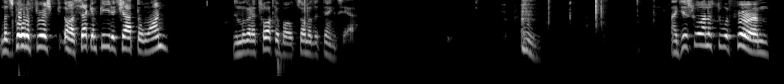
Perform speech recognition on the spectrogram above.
Let's go to first, uh, Second Peter chapter one, and we're going to talk about some of the things here. I just want us to affirm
